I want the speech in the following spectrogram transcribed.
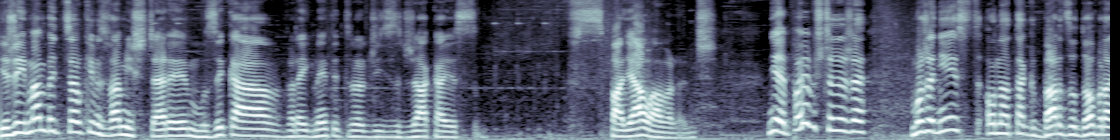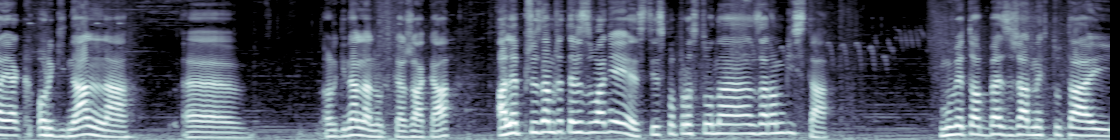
Jeżeli mam być całkiem z wami szczery, muzyka w Reignited Trilogy z Jacka jest wspaniała wręcz. Nie, powiem szczerze, że może nie jest ona tak bardzo dobra jak oryginalna e, oryginalna nutka Jacka, ale przyznam, że też zła nie jest. Jest po prostu ona zarąbista. Mówię to bez żadnych tutaj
